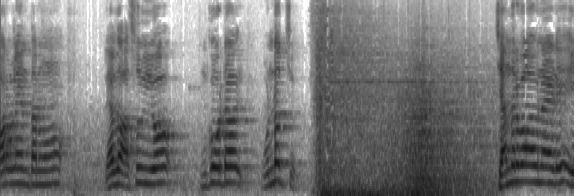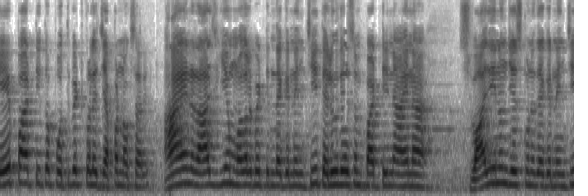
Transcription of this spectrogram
ఓర్వలేనితనమో లేదా అసూయో ఇంకోటో ఉండొచ్చు. చంద్రబాబు నాయుడు ఏ పార్టీతో పొత్తు పెట్టుకోలేదు చెప్పండి ఒకసారి. ఆయన రాజకీయం మొదలుపెట్టిన దగ్గర నుంచి తెలుగుదేశం పార్టీని ఆయన స్వాధీనం చేసుకున్న దగ్గర నుంచి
